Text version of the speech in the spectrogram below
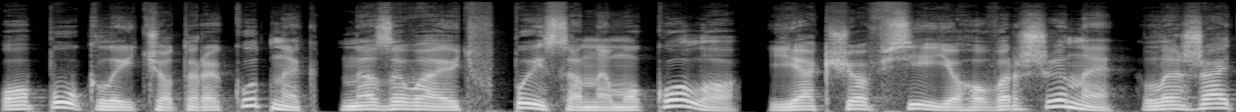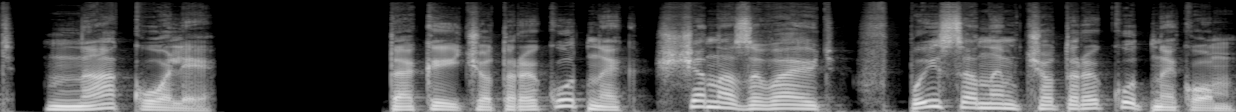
Опуклий чотирикутник називають вписаним у коло, якщо всі його вершини лежать на колі. Такий чотирикутник ще називають вписаним чотирикутником,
